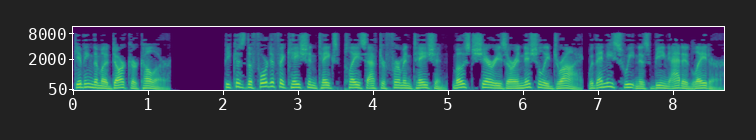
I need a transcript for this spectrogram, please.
giving them a darker color. Because the fortification takes place after fermentation, most sherries are initially dry, with any sweetness being added later.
